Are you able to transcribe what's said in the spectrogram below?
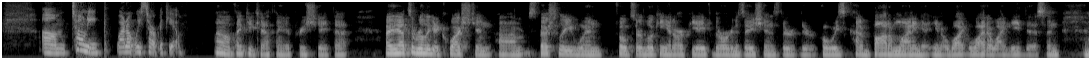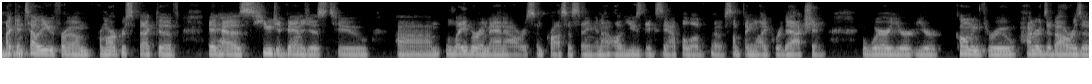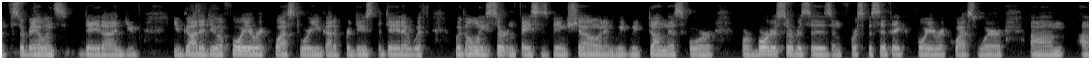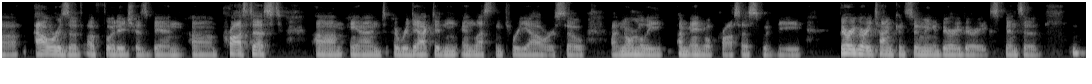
Um, Tony, why don't we start with you? Oh, thank you, Kathleen. I appreciate that. I mean, that's a really good question, um, especially when folks are looking at RPA for their organizations. They're they're always kind of bottom lining it. You know, why why do I need this? And mm-hmm. I can mm-hmm. tell you from from our perspective, it has huge advantages to um, labor and man hours and processing. And I'll, I'll use the example of, of something like redaction, where you're you're combing through hundreds of hours of surveillance data and you've you've got to do a FOIA request where you've got to produce the data with, with only certain faces being shown. And we, we've done this for, for border services and for specific FOIA requests where um, uh, hours of, of footage has been um, processed um, and redacted in, in, less than three hours. So uh, normally a manual process would be very, very time consuming and very, very expensive.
